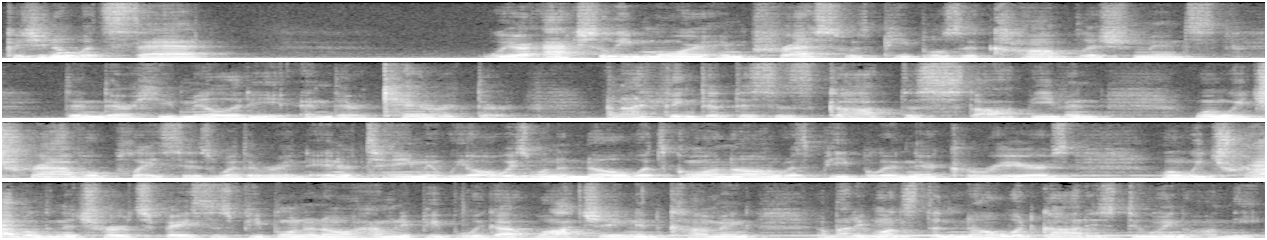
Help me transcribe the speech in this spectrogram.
Because you know what's sad? We are actually more impressed with people's accomplishments than their humility and their character. And I think that this has got to stop. Even when we travel places, whether we're in entertainment, we always want to know what's going on with people in their careers. When we travel in the church spaces, people want to know how many people we got watching and coming. Nobody wants to know what God is doing on the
